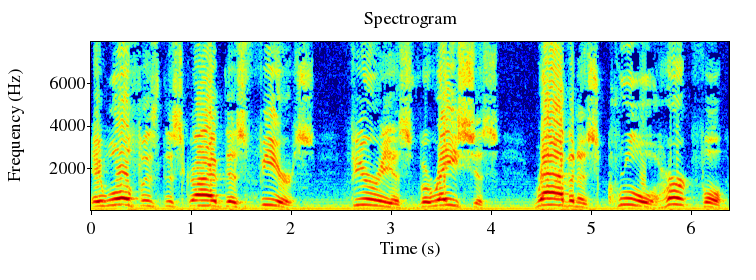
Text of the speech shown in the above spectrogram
A wolf is described as fierce, furious, voracious, ravenous, cruel, hurtful,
